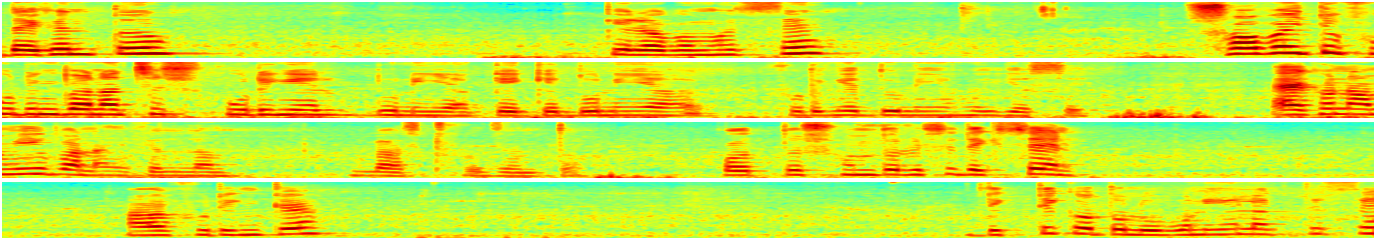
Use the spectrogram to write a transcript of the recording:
দেখেন তো, কীরকম হচ্ছে। সবাই তো ফুডিং বানাচ্ছে ফুডিংয়ের দুনিয়া কেকের দুনিয়া ফুডিংয়ের দুনিয়া হয়ে গেছে। এখন আমিও বানাই ফেললাম লাস্ট পর্যন্ত। কত সুন্দর হয়েছে, দেখছেন? আমার ফুডিংটা দেখতে কত লোভনীয় লাগতেছে।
